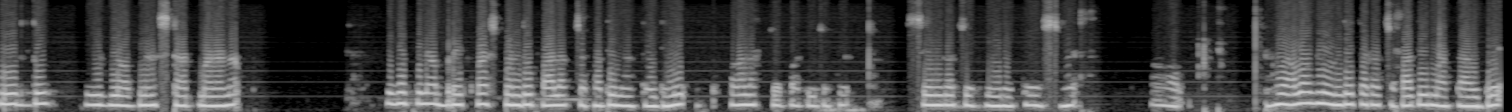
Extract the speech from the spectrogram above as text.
ಕುಡಿದು ಈ ಬ್ಲಾಗ್ನ ಸ್ಟಾರ್ಟ್ ಮಾಡೋಣ. ಇವತ್ತಿನ ಬ್ರೇಕ್ಫಾಸ್ಟ್ ಬಂದು ಪಾಲಕ್ ಚಪಾತಿ ಮಾಡ್ತಾ ಇದ್ದೀನಿ. ಪಾಲಕ್ ಚಪಾತಿ ಜೊತೆ ಶೇಂಗಾ ಚಟ್ನಿ ಇರುತ್ತೆ ಅಷ್ಟೇ. ಯಾವಾಗಲೂ ಒಂದೇ ತರ ಚಪಾತಿ ಮಾಡ್ತಾ ಇದ್ರೆ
